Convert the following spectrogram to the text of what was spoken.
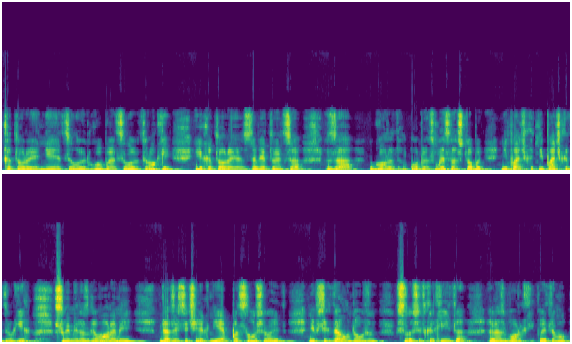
которые не целуют губы, а целуют руки, и которые советуются за городом. Оба смысла, чтобы не пачкать, не пачкать других своими разговорами. Даже если человек не послушивает, не всегда он должен слышать какие-то разборки. Поэтому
